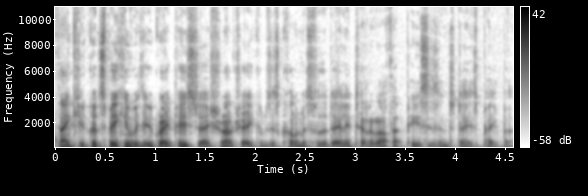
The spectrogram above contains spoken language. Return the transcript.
thank you. Good speaking with you. Great piece today. Sherelle Jacobs is columnist for the Daily Telegraph. That piece is in today's paper.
